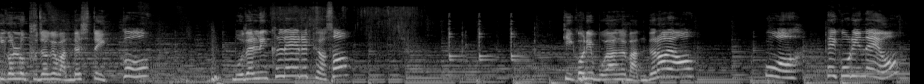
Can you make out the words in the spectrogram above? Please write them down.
이걸로 부적을 만들 수도 있고 모델링 클레이를 펴서 귀걸이 모양을 만들어요. 우와, 해골이네요.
